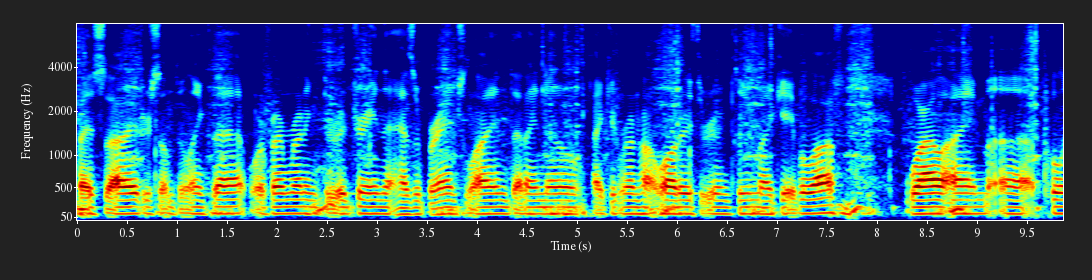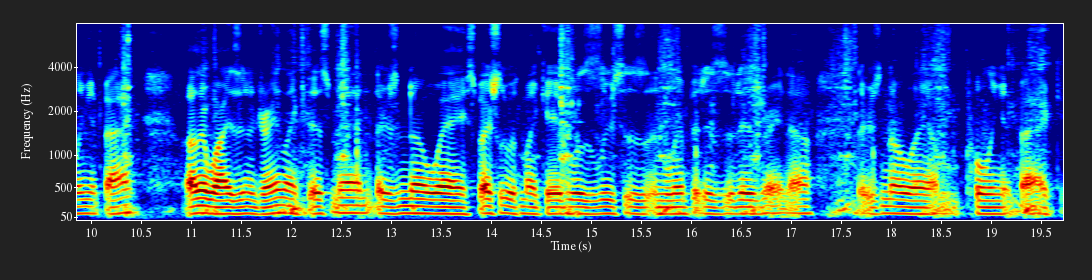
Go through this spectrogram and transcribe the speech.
by side or something like that. Or if I'm running through a drain that has a branch line that I know I can run hot water through and clean my cable off while I'm uh, pulling it back. Otherwise, in a drain like this, man, there's no way, especially with my cable as loose as and limpid as it is right now, there's no way I'm pulling it back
